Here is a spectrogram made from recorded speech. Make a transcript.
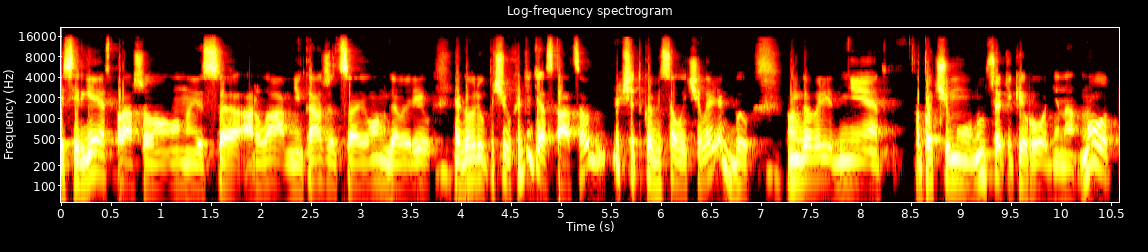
Сергея спрашивал, он из Орла, мне кажется, и он говорил, я говорю, почему хотите остаться? Он вообще такой веселый человек был. Он говорит, нет, а почему? Ну, все-таки Родина. Ну, вот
